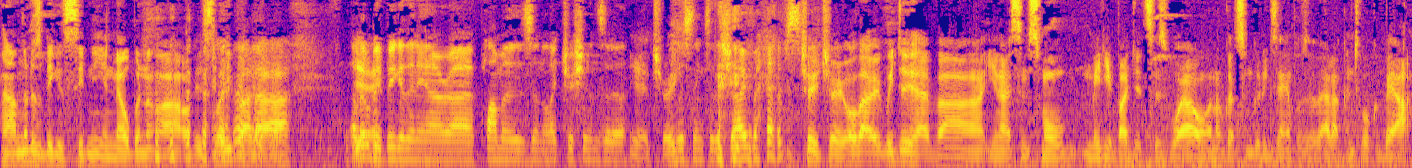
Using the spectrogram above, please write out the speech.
Um, not as big as Sydney and Melbourne, uh, obviously, but A little bit bigger than our uh, plumbers and electricians that are Yeah, true. listening to the show, perhaps. True, true. Although we do have, uh, you know, some small media budgets as well, and I've got some good examples of that I can talk about.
